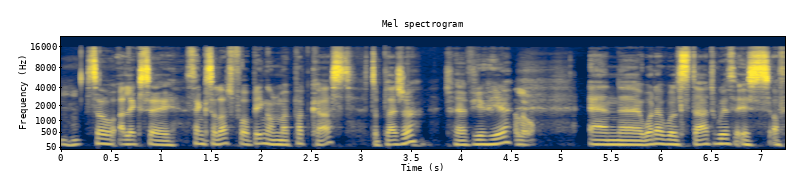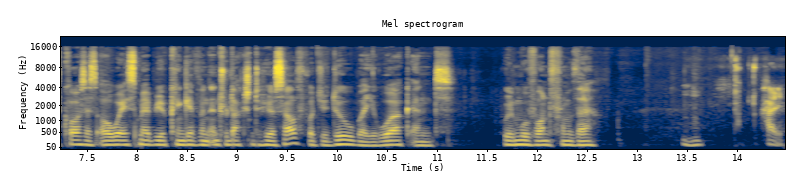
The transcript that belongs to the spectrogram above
Mm-hmm. So, Alexey, thanks a lot for being on my podcast. It's a pleasure to have you here. Hello. And uh, what I will start with is, of course, as always, maybe you can give an introduction to yourself, what you do, where you work, and we'll move on from there. Mm-hmm. Hi,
